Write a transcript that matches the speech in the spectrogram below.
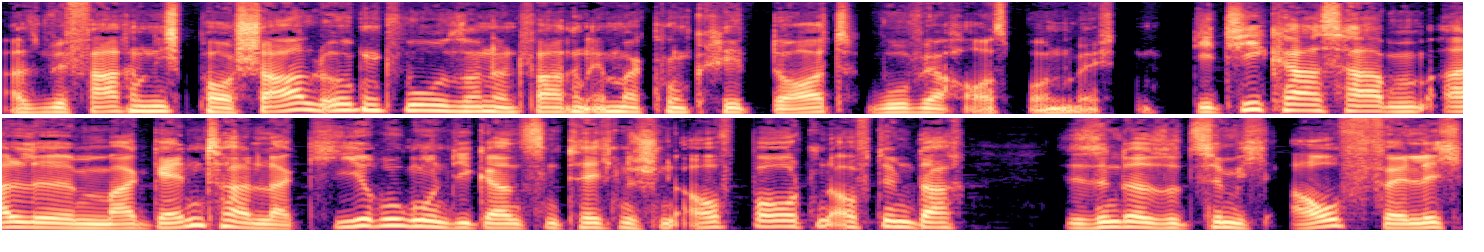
Also wir fahren nicht pauschal irgendwo, sondern fahren immer konkret dort, wo wir auch ausbauen möchten. Die T-Cars haben alle Magenta-Lackierung und die ganzen technischen Aufbauten auf dem Dach. Sie sind also ziemlich auffällig.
